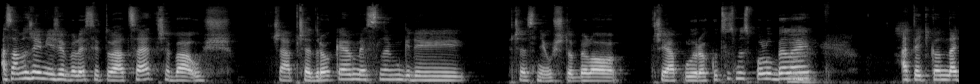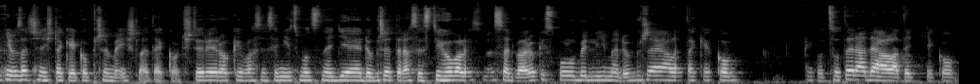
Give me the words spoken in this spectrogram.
a samozřejmě, že byly situace, třeba už třeba před rokem, myslím, kdy přesně už to bylo tři a půl roku, co jsme spolu byli. Hmm. A teď nad tím začneš tak jako přemýšlet, jako čtyři roky vlastně se nic moc neděje, dobře, teda se stěhovali jsme se, dva roky spolu bydlíme, dobře, ale tak jako, jako co teda dál a teď jako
